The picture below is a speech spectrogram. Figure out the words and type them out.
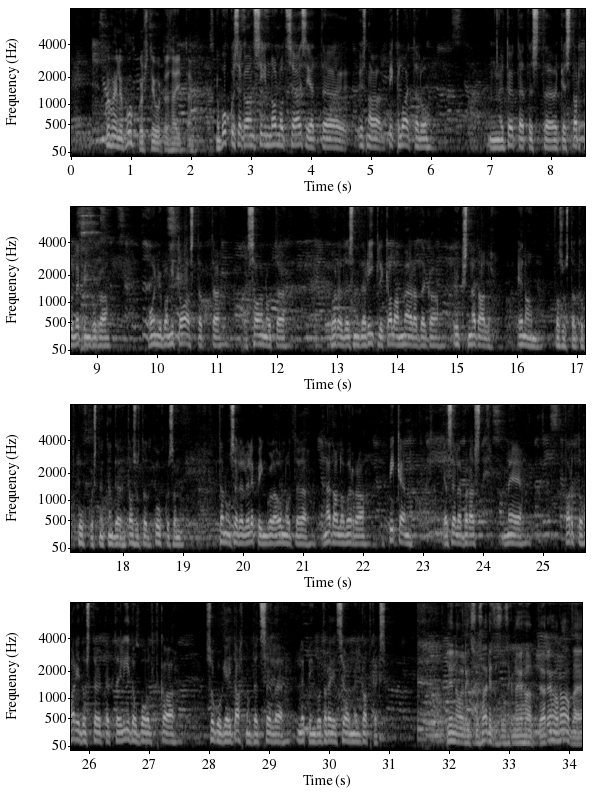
kui palju puhkust juurde saite? no puhkusega on siin olnud see asi, et üsna pikk loetelu töötajatest, kes Tartu lepinguga on juba mitu aastat saanud võrreldes nende riiklike alammääradega üks nädal enam tasustatud puhkust, nii et nende tasustatud puhkus on tänu sellele lepingule olnud äh, nädala võrra pikem ja sellepärast me Tartu Haridustöötajate Liidu poolt ka sugugi ei tahtnud, et selle lepingu traditsioon meil katkeks. linnavalitsuse haridusosakonna juhataja Reho Raave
